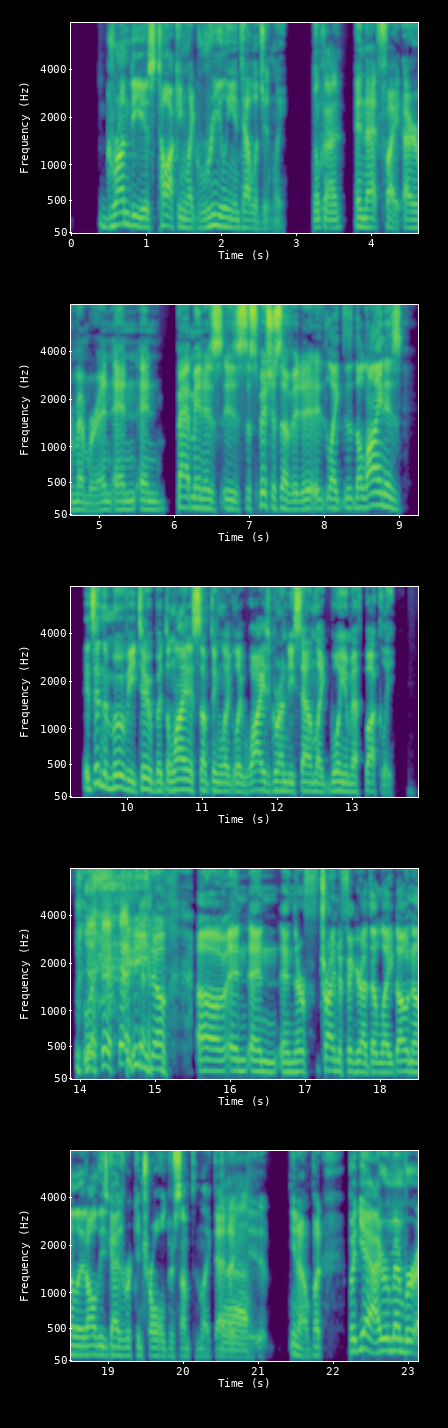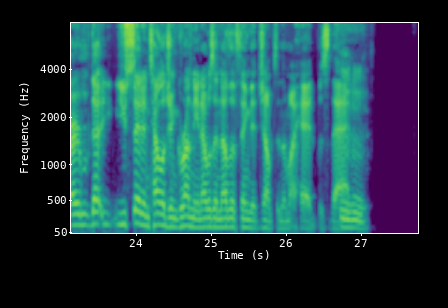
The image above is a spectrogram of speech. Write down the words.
Grundy is talking like really intelligently okay, in that fight. I remember, and and and Batman is is suspicious of it. It- it- like the, the line is, it's in the movie too, but the line is something like like Why does Grundy sound like William F. Buckley? Like, you know, uh, and and and they're f- trying to figure out that like oh no that all these guys were controlled or something like that. Uh, you know, but but yeah, I remember I, that you said intelligent Grundy, and that was another thing that jumped into my head was that. Mhm.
